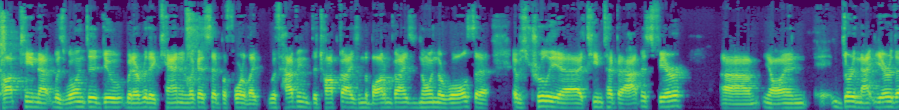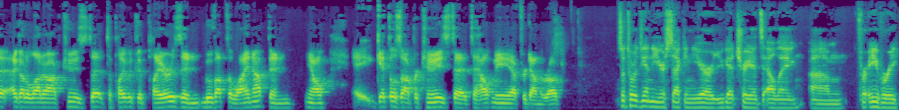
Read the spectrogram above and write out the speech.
top team that was willing to do whatever they can. And like I said before, like with having the top guys and the bottom guys knowing their roles, uh, it was truly a team type of atmosphere. Um, you know, and during that year, that I got a lot of opportunities to, to play with good players and move up the lineup, and you know, get those opportunities to to help me uh, for down the road. So towards the end of your second year, you get traded to LA um, for Avery.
